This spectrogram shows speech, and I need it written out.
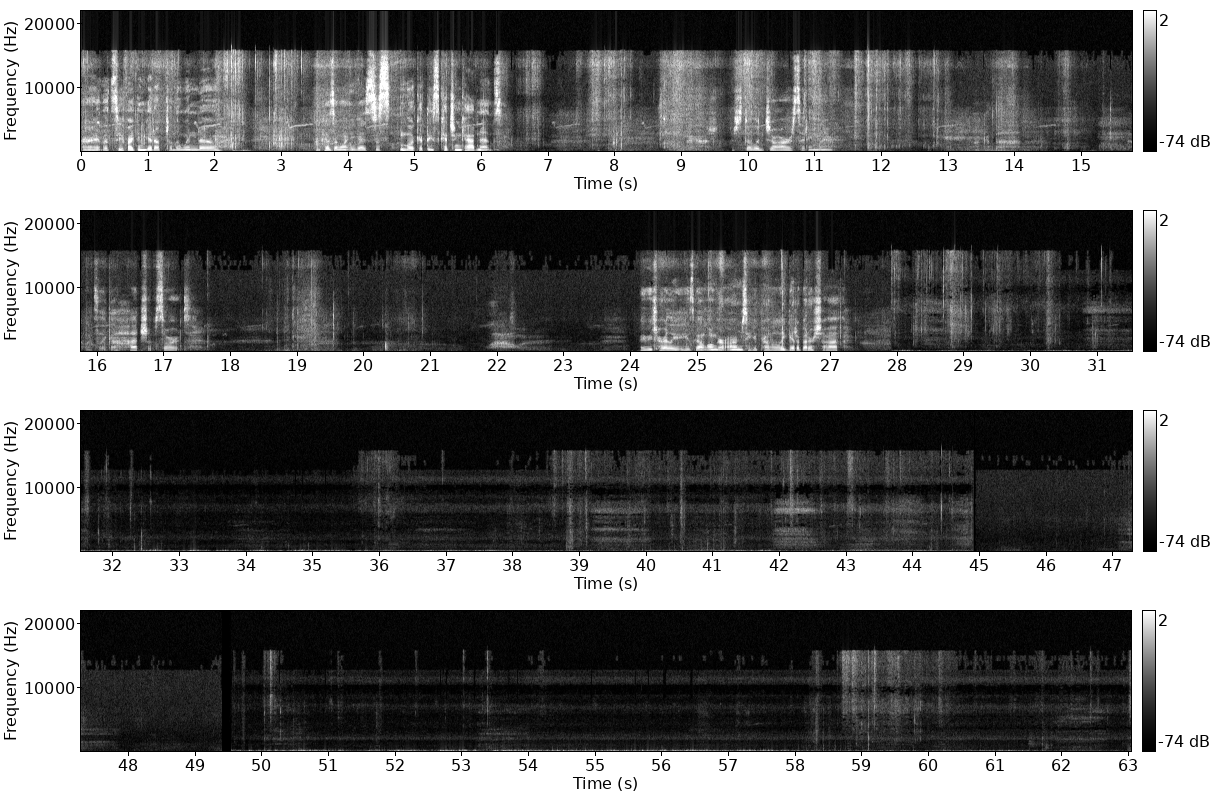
All right, let's see if I can get up to the window because I want you guys to look at these kitchen cabinets. Oh my gosh, there's still a jar sitting there. Look at that. It's like a hutch of sorts. Wow. Maybe Charlie, he's got longer arms, he could probably get a better shot.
